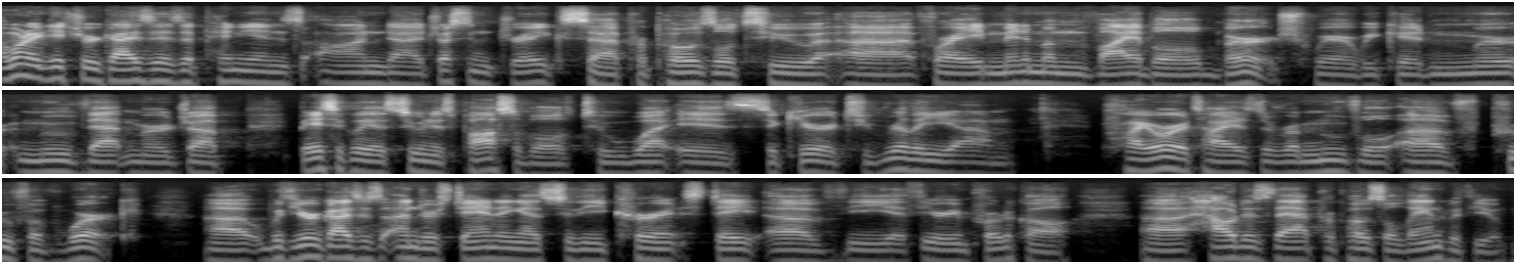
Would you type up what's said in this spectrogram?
I want to get your guys' opinions on uh, Justin Drake's uh, proposal to uh, for a minimum viable merge, where we could mer- move that merge up basically as soon as possible to what is secure to really um, prioritize the removal of proof of work. Uh, with your guys' understanding as to the current state of the Ethereum protocol, uh, how does that proposal land with you?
